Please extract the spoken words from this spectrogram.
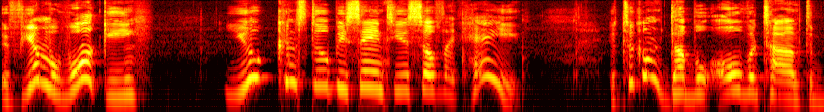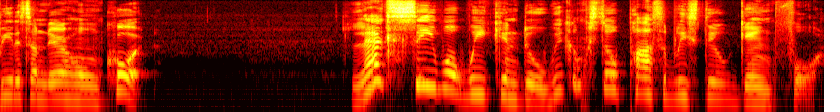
if you're Milwaukee, you can still be saying to yourself, like, hey, it took them double overtime to beat us on their home court. Let's see what we can do. We can still possibly steal game four.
